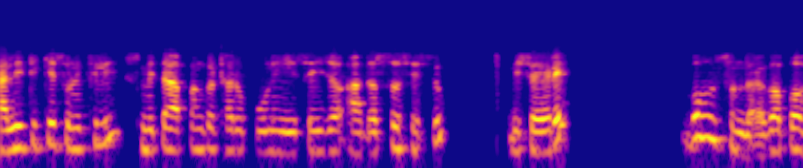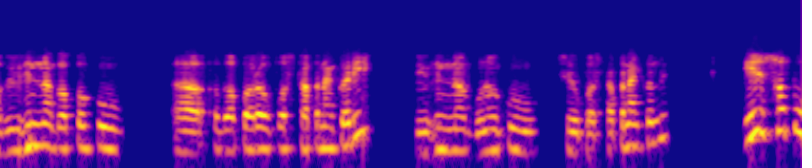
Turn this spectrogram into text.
କାଲି ଟିକେ ଶୁଣିଥିଲି ସ୍ମିତା ବାପାଙ୍କ ଠାରୁ ପୁଣି ସେଇ ଯେଉଁ ଆଦର୍ଶ ଶିଶୁ ବିଷୟରେ ବହୁତ ସୁନ୍ଦର ଗପ ବିଭିନ୍ନ ଗପକୁ ଗପର ଉପସ୍ଥାପନା କରି ବିଭିନ୍ନ ଗୁଣକୁ ସେ ଉପସ୍ଥାପନା କଲେ ଏସବୁ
